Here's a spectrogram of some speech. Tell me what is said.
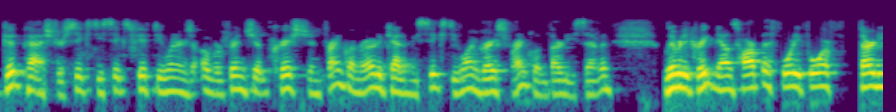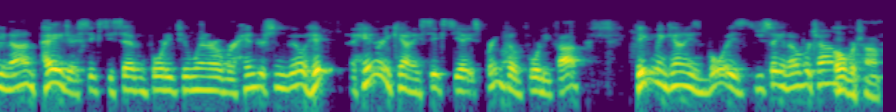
Good Pasture 66-50 winners over Friendship Christian. Franklin Road Academy 61, Grace Franklin 37. Liberty Creek Downs Harpeth 44-39. Page a 67-42 winner over Hendersonville. Hick, Henry County 68, Springfield 45. Hickman County's boys, did you say in overtime? Overtime.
